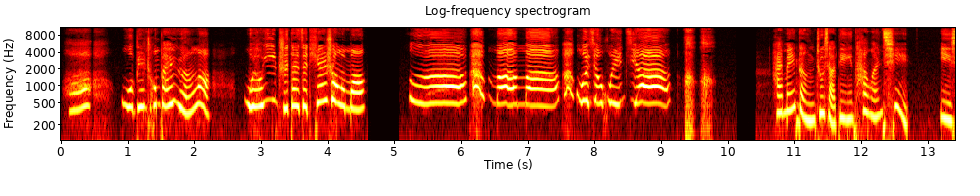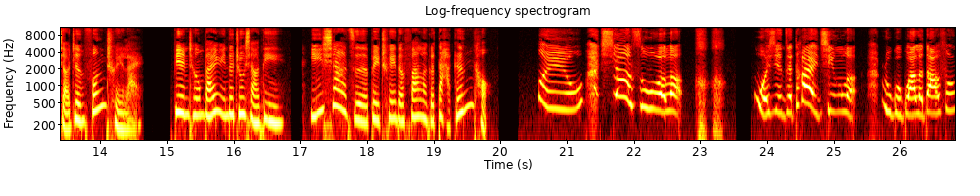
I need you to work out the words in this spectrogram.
啊！我变成白云了，我要一直待在天上了吗？啊！妈妈，我想回家。还没等猪小弟叹完气，一小阵风吹来，变成白云的猪小弟一下子被吹得翻了个大跟头。哎呦，吓死我了！我现在太轻了，如果刮了大风，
